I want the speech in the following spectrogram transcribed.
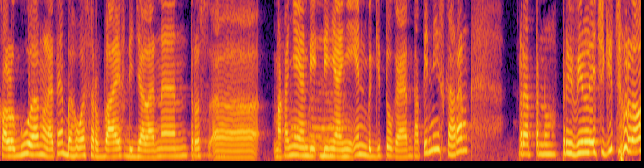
kalau gua ngeliatnya bahwa survive di jalanan terus eh, makanya yang di- dinyanyiin begitu kan. Tapi nih sekarang rap penuh privilege gitu loh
